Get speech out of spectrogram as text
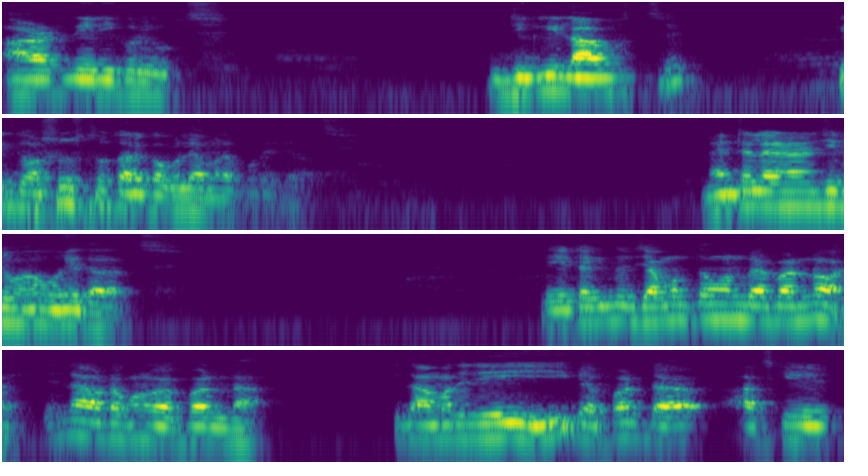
আর দেরি করে উঠছে। ডিগ্রি লাভ হচ্ছে, কিন্তু অসুস্থতার কবলে আমরা পড়ে যাচ্ছি। মেন্টাল এনার্জির অভাব হয়ে দাঁড়াচ্ছে। তো এটা কিন্তু যেমন তেমন ব্যাপার নয় যে, না, ওটা কোনো ব্যাপার না। কিন্তু আমাদের এই ব্যাপারটা আজকের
